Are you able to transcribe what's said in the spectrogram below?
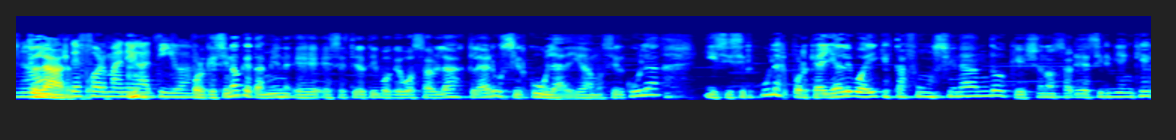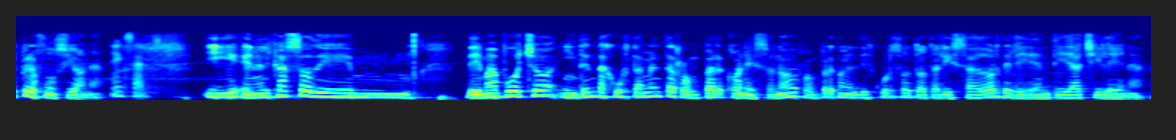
¿no? Claro. De forma negativa. Porque si no, que también eh, ese estereotipo que vos hablás, claro, circula, digamos, circula. Y si circula es porque hay algo ahí que está funcionando, que yo no sabría decir bien qué es, pero funciona. Exacto. Y en el caso de, mm, de Mapocho, intenta justamente romper con eso, ¿no? Romper con el discurso totalizador de la identidad chilena.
